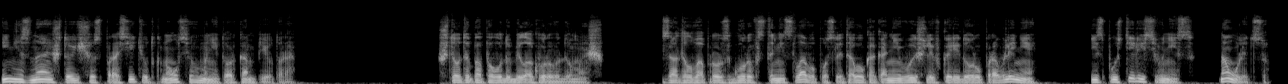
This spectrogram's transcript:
и, не зная, что еще спросить, уткнулся в монитор компьютера. «Что ты по поводу Белокурова думаешь?» — задал вопрос Гуров Станиславу после того, как они вышли в коридор управления и спустились вниз, на улицу.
